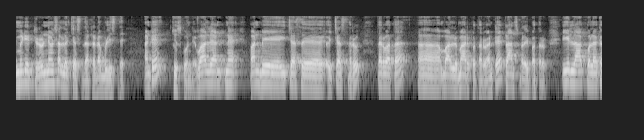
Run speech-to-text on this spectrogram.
ఇమీడియట్ రెండు నిమిషాల్లో వచ్చేస్తుంది అట్లా డబ్బులు ఇస్తే. అంటే చూసుకోండి. వాళ్ళు వెంటనే వన్ బి ఇచ్చేస్తే ఇచ్చేస్తారు. తర్వాత వాళ్ళు మారిపోతారు. అంటే ట్రాన్స్ఫర్ అయిపోతారు. ఈ లాక్కోలేక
